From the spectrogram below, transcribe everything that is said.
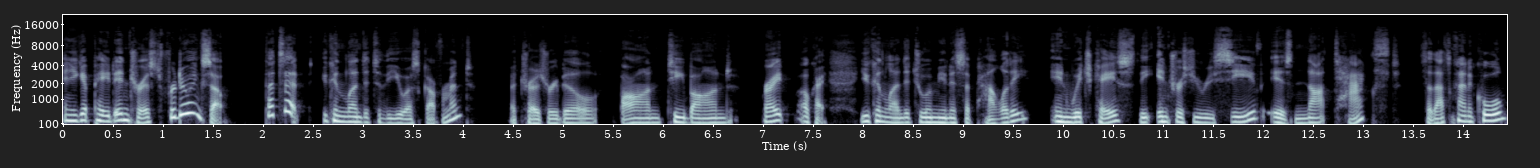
and you get paid interest for doing so. That's it. You can lend it to the US government, a treasury bill, bond, T bond, right? Okay. You can lend it to a municipality, in which case the interest you receive is not taxed. So that's kind of cool,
